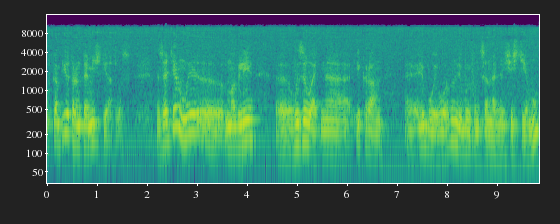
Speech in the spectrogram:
в компьютер анатомический атлас. Затем мы э, могли э, вызывать на экран э, любой орган, любую функциональную систему,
